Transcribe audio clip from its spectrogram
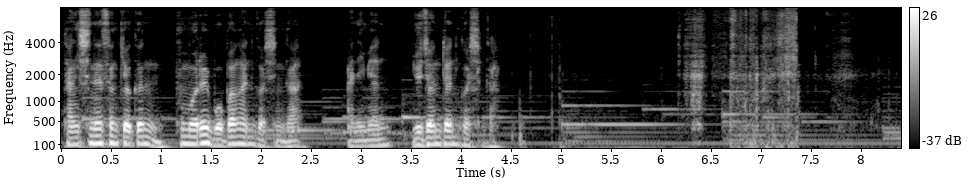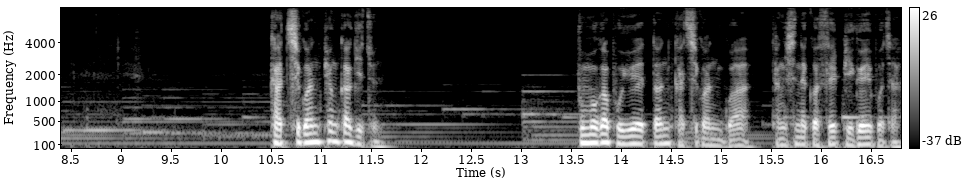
당신의 성격은 부모를 모방한 것인가? 아니면 유전된 것인가? 가치관 평가 기준 부모가 보유했던 가치관과 당신의 것을 비교해보자.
